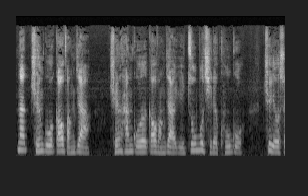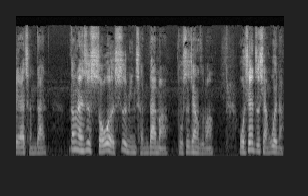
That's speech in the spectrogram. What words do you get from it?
那全国高房价。全韩国的高房价与租不起的苦果，却由谁来承担？当然是首尔市民承担吗，不是这样子吗？我现在只想问啊，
